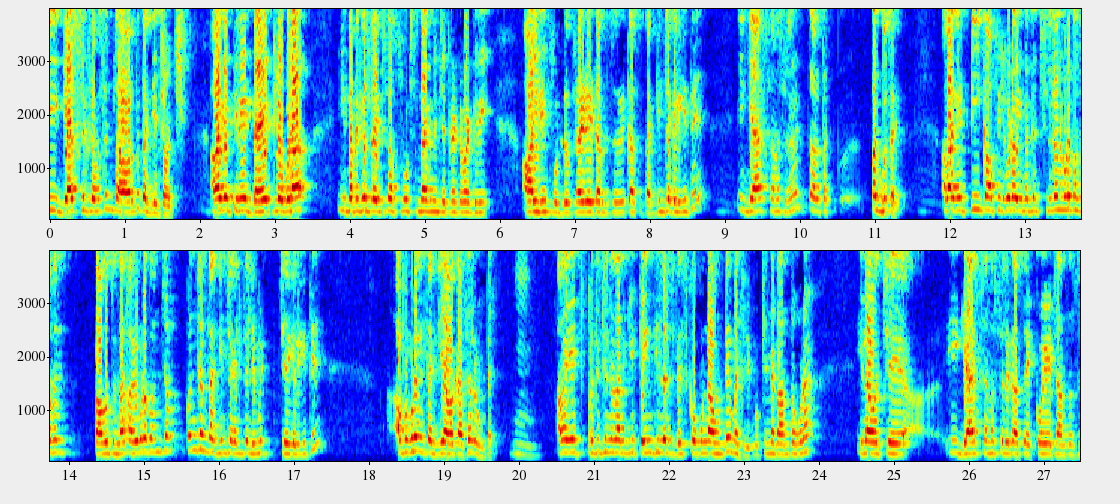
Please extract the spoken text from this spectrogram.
ఈ గ్యాస్ట్రిక్ సమస్యను చాలా వరకు తగ్గించవచ్చు. అలాగే తినే డైట్లో కూడా ఈ పర్టికులర్ టైప్స్ ఆఫ్ ఫుడ్స్ ఇందాక నేను చెప్పినటువంటివి ఆయిలీ ఫుడ్ ఫ్రైడ్ ఐటమ్స్ ఇవి కాస్త తగ్గించగలిగితే ఈ గ్యాస్ సమస్యలు చాలా తగ్గుతాయి. అలాగే టీ కాఫీలు కూడా ఈ మధ్య చిల్డ్రన్ కూడా కొంతమంది తాగుతున్నారు. అవి కూడా కొంచెం కొంచెం తగ్గించగలిగితే లిమిట్ చేయగలిగితే అప్పుడు కూడా ఇవి తగ్గే అవకాశాలు ఉంటాయి. అలాగే ప్రతి చిన్నదానికి పెయిన్ కిల్లర్స్ వేసుకోకుండా ఉంటే మంచిది. ముఖ్యంగా దాంతో కూడా ఇలా వచ్చే ఈ గ్యాస్ సమస్యలు కాస్త ఎక్కువ అయ్యే ఛాన్సెస్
